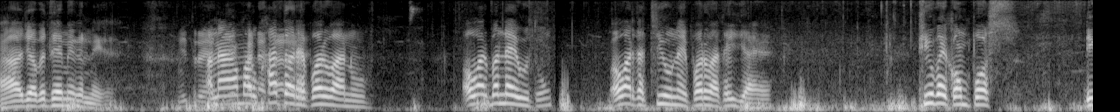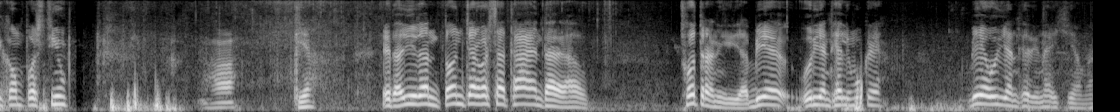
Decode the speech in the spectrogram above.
હા જો બધે મેં કરી નાખ્યા અને અમારું ખાતર હે પરવાનું અવાર બનાવ્યું તું. અવાર તો થયું નહીં પરવા થઈ જાય થયું ભાઈ કમ્પોસ્ટ ડીકમ્પોસ્ટ થયું. હા. ક્યાં? એ તો હજી તને ત્રણ ચાર વરસાદ થાય ને તારે હાવ છોતરા નીકળી ગયા. બે ઉરિયાની થેલી મૂકે. બે ઉરિયાની થેલી નાખી અમે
